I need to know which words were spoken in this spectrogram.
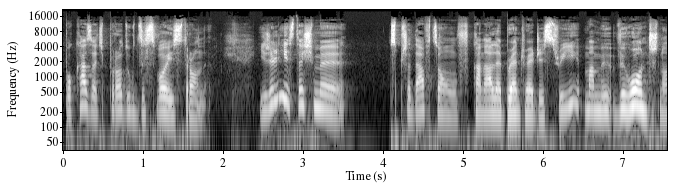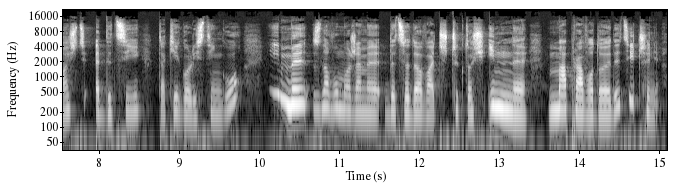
pokazać produkt ze swojej strony. Jeżeli jesteśmy sprzedawcą w kanale Brand Registry, mamy wyłączność edycji takiego listingu i my znowu możemy decydować, czy ktoś inny ma prawo do edycji, czy nie.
